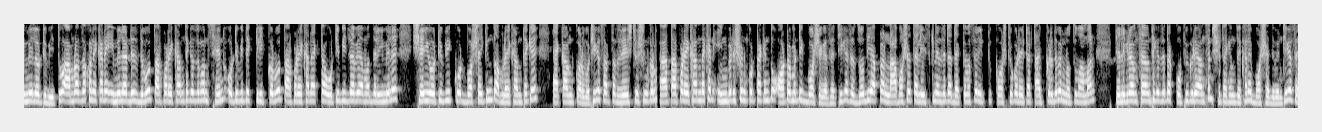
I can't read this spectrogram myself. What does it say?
ইমেল ওটিপি তো আমরা যখন এখানে ইমেল অ্যাড্রেস দেবো, তারপর এখান থেকে যখন সেন্ড ওটিপিতে ক্লিক করব, তারপর এখানে একটা ওটিপি যাবে আমাদের ইমেলে সেই ওটিপি কোড বসাই কিন্তু আমরা এখান থেকে অ্যাকাউন্ট করব, ঠিক আছে? অর্থাৎ রেজিস্ট্রেশন করব। তারপর এখানে দেখেন ইনভিটেশন কোডটা কিন্তু অটোমেটিক বসে গেছে, ঠিক আছে? যদি আপনার না বসে, তাহলে স্ক্রিনে যেটা দেখতে পাচ্ছেন, একটু কষ্ট করে এটা টাইপ করে দেবেন। নতুন আমার টেলিগ্রাম চ্যানেল থেকে যেটা কপি করে আনছেন, সেটা কিন্তু এখানে বসাই দেবেন, ঠিক আছে?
